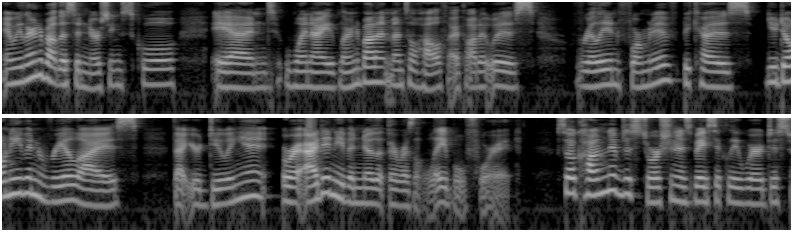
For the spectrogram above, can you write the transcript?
And we learned about this in nursing school. And when I learned about it in mental health, I thought it was really informative because you don't even realize that you're doing it, or I didn't even know that there was a label for it. So, a cognitive distortion is basically where dis-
